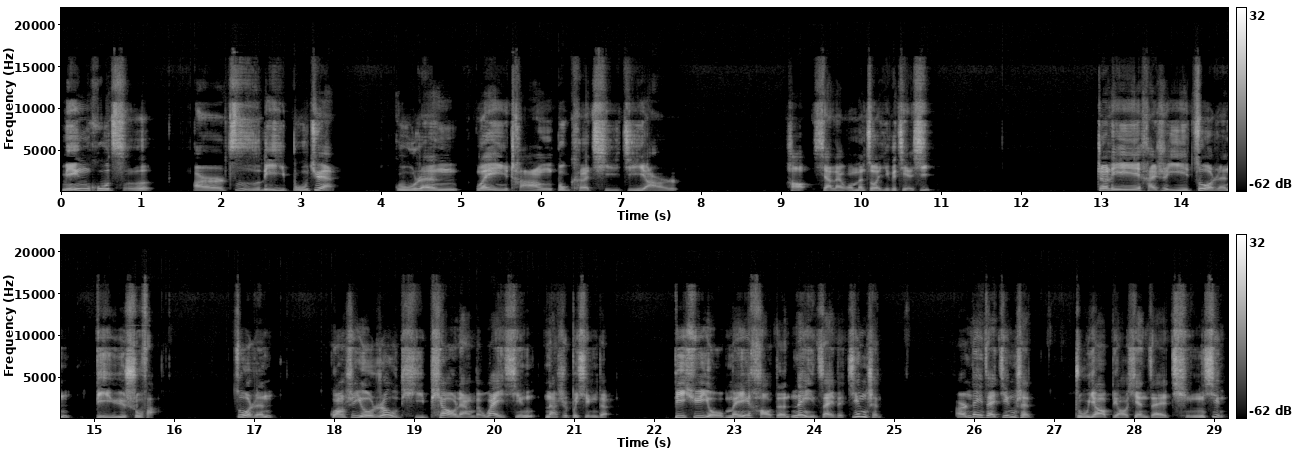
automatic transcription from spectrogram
明乎此，而自立不倦，古人未尝不可企及耳。好，下来我们做一个解析。这里还是以做人比喻书法，做人。光是有肉体漂亮的外形那是不行的，必须有美好的内在的精神，而内在精神主要表现在情性、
